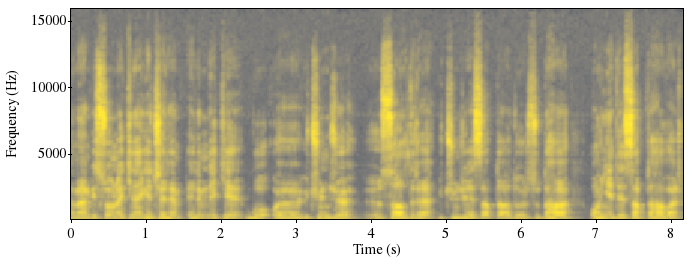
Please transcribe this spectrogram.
Hemen bir sonrakine geçelim. Elimdeki bu e, üçüncü e, saldırı, üçüncü hesap daha doğrusu. Daha 17 hesap daha var.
